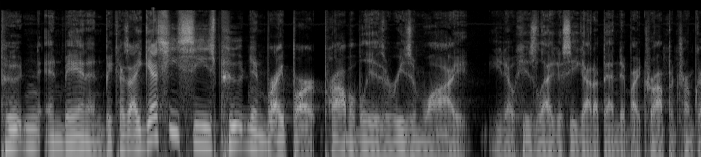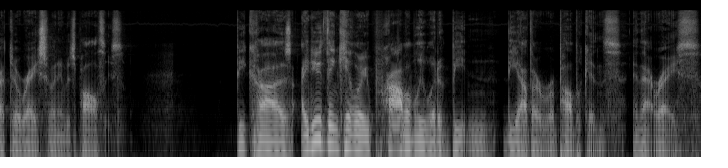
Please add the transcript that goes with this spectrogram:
Putin and Bannon because I guess he sees Putin and Breitbart probably as a reason why you know his legacy got upended by Trump and Trump got to erase so many of his policies because I do think Hillary probably would have beaten the other Republicans in that race.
